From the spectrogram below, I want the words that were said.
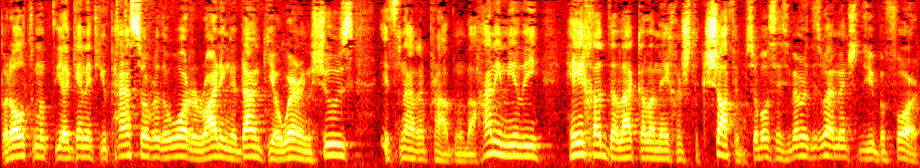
But ultimately, again, if you pass over the water riding a donkey or wearing shoes, it's not a problem. V'hani mili heicha delekala shafim. So both says, remember, this is what I mentioned to you before.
